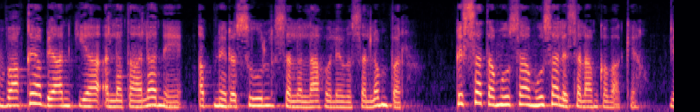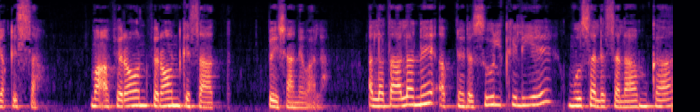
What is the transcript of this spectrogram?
واقعہ بیان کیا اللہ تعالی نے اپنے رسول صلی اللہ علیہ وسلم پر۔ قصہ تموسا موسا علیہ السلام کا واقعہ، یا قصہ۔ ماں فرعون فرعون کے ساتھ پیش آنے والا۔ اللہ تعالیٰ نے اپنے رسول کے لیے موسا علیہ السلام کا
